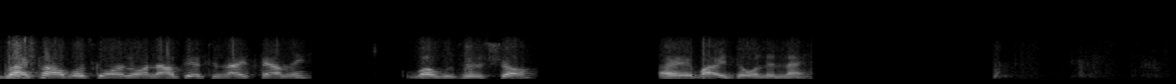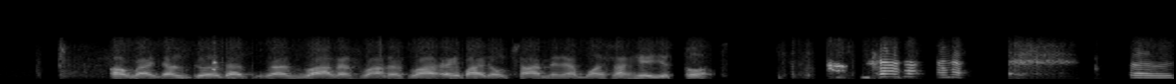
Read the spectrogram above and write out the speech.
Black Power, what's going on out there tonight, family? Welcome to the show. How everybody doing tonight? All right, that's good. That's that's right. That's right. That's right. Everybody don't chime in at once. I hear your thoughts. oh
